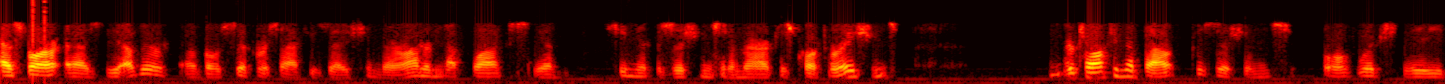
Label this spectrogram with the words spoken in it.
As far as the other uh, vociferous accusation, there aren't enough blacks in senior positions in America's corporations. You're talking about positions for which the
